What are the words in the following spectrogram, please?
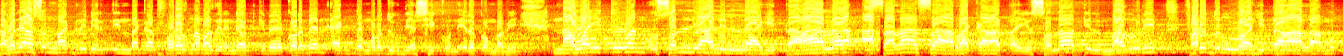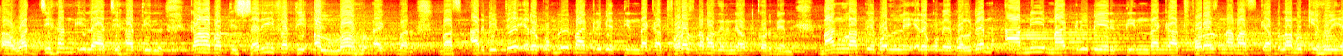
তাহলে আসুন মাগরিবের তিন রাকাত ফরজ নামাজের নিয়ত কীভাবে করবেন, একদম মনোযোগ দিয়ে শিখুন এরকম ভাবে নাওয়াইতুয়ান উসল্লি আলিল্লাহি তাআলা সালাসা রাকাতাই সালাতিল মাগরিব ফরদুল্লাহি তাআলা মুতাওয়াজ্জিহান ইলা জিহাতিল কাবাতি শরীফাতি। আল্লাহু আকবার। বাস আরবিতে এরকম ভাবে মাগরিবের তিন রাকাত ফরজ নামাজের নিয়ত করবেন। বাংলাতে বললে এরকমই বলবেন, আমি মাগরিবের তিন রাকাত ফরজ নামাজ কেবলামুখী হয়ে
